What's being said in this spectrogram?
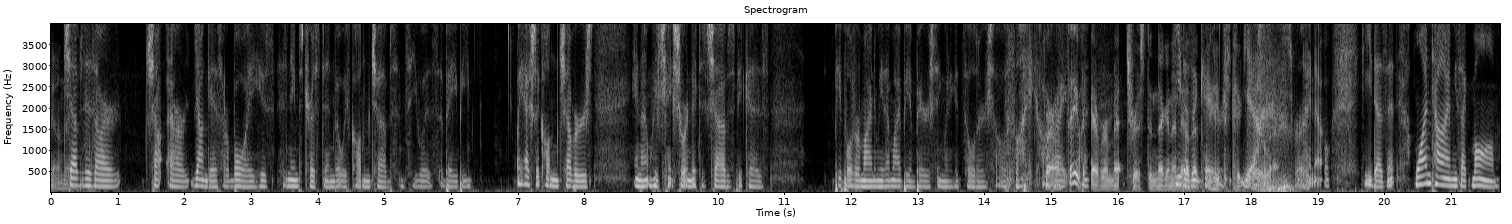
Yeah. Chubbs is our ch- our youngest, our boy, who's his name's Tristan, but we've called him Chubbs since he was a baby. We actually called him Chubbers, and I, we've changed, shortened it to Chubbs because people have reminded me that might be embarrassing when he gets older. So I was like, all Bro, right, if they've fine. ever met Tristan, they're going to He know doesn't that care. he could Yeah. care less, right? I know he doesn't. One time he's like, "Mom,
